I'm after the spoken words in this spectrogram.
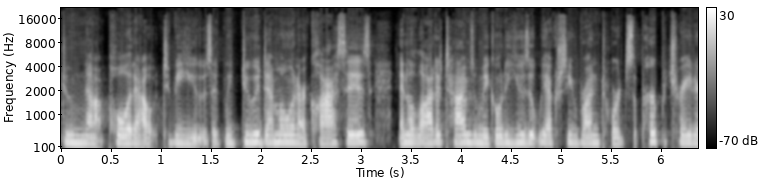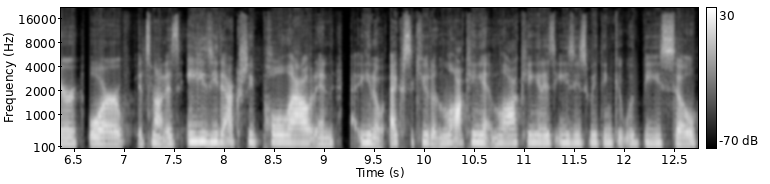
do not pull it out to be used. Like we do a demo in our classes, and a lot of times when we go to use it, we actually run towards the perpetrator, or it's not as easy to actually pull out and, you know, execute unlocking it and locking it as easy as we think it would be. So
